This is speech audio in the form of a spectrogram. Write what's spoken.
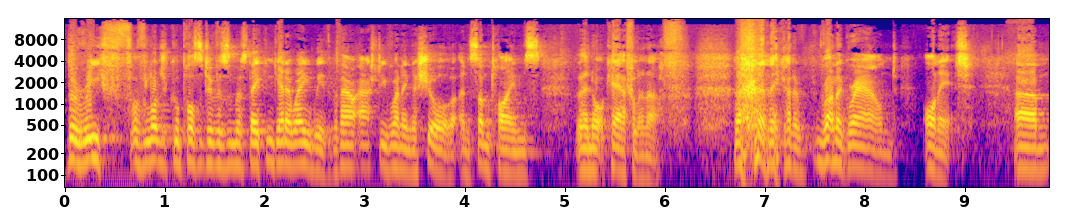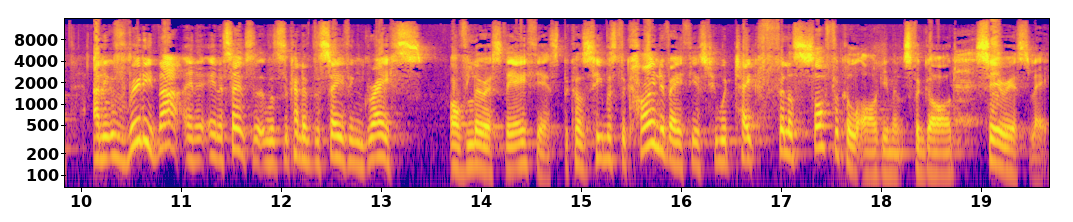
the reef of logical positivism as they can get away with without actually running ashore, and sometimes they're not careful enough. and they kind of run aground on it. Um, and it was really that, in a, in a sense, that was the kind of the saving grace of Lewis the atheist, because he was the kind of atheist who would take philosophical arguments for God seriously.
